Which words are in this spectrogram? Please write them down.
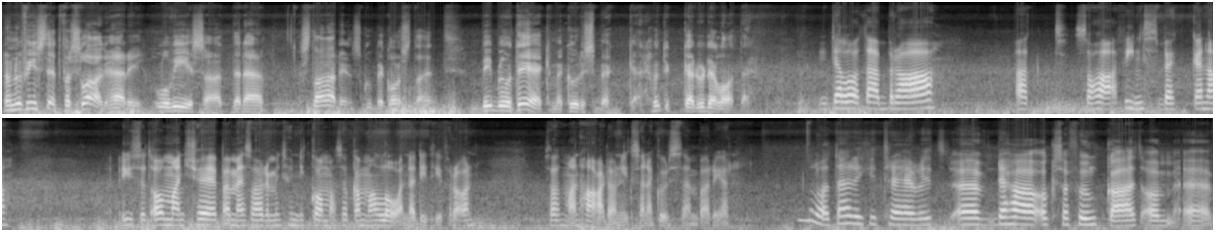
Nå, nu finns det ett förslag här i Lovisa att det där staden skulle bekosta ett bibliotek med kursböcker. Hur tycker du det låter? Det låter bra att så här finns böckerna. Just att om man köper men så har de inte hunnit komma så kan man låna dit ifrån. Så att man har dem liksom när kursen börjar. Det låter riktigt trevligt. Eh, det har också funkat om eh,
